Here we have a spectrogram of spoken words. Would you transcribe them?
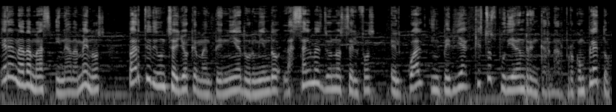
era nada más y nada menos parte de un sello que mantenía durmiendo las almas de unos elfos, el cual impedía que estos pudieran reencarnar por completo.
